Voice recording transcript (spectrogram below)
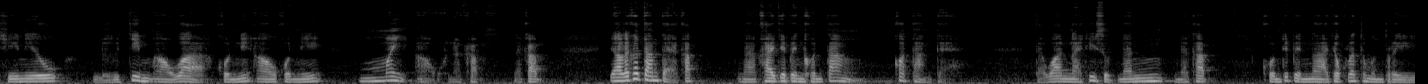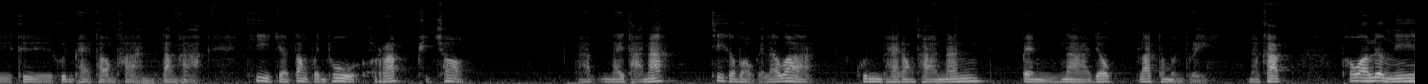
ชี้นิ้ว หรือจิ้มเอาว่าคนนี้เอาคนนี้ไม่เอานะครับนะครับ อย่างไรก็ตามแต่ครับนะใครจะเป็นคนตั้งก็ตามแต่ แต่ว่าในที่สุดนั้นนะครับ คนที่เป็นนายกรัฐมนตรีคือคุณแพทองทานต่างหาก ที่จะต้องเป็นผู้รับผิดชอบนะครับในฐานะที่ก็บอกกันแล้วว่า คุณแพทองทานนั้นเป็นนายกรัฐมนตรีนะครับ เพราะว่าเรื่องนี้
